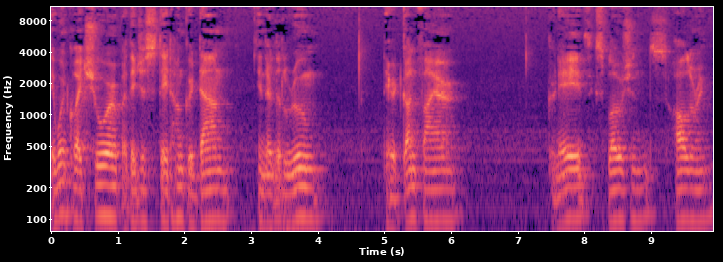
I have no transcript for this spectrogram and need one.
They weren't quite sure, but they just stayed hunkered down in their little room, they heard gunfire, grenades, explosions, hollering.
